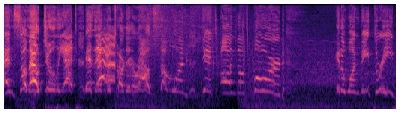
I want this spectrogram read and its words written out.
and somehow Juliette is able to turn it around. Someone get on the board in a 1v3.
